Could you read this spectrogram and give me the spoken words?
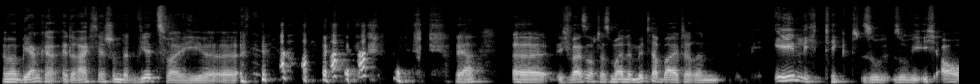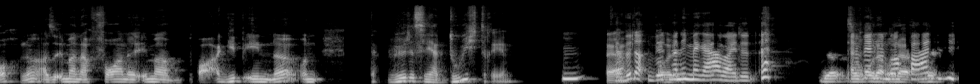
hör mal, Bianca, es reicht ja schon, dass wir zwei hier. Äh ja, äh, ich weiß auch, dass meine Mitarbeiterin ähnlich tickt, so, so wie ich auch. Ne? Also immer nach vorne, immer, boah, gib ihn, ne? Und da würde es ja durchdrehen. Hm. Ja, da wird, wird man nicht mehr gearbeitet. Ja, so, wenn oder, noch Party.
